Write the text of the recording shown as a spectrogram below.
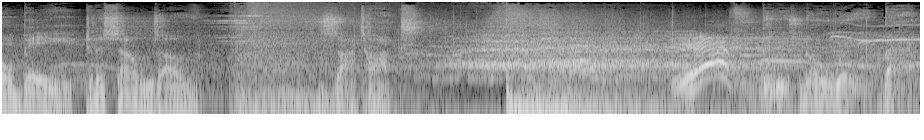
Obey to the sounds of Zatox. Yes! There is no way back.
